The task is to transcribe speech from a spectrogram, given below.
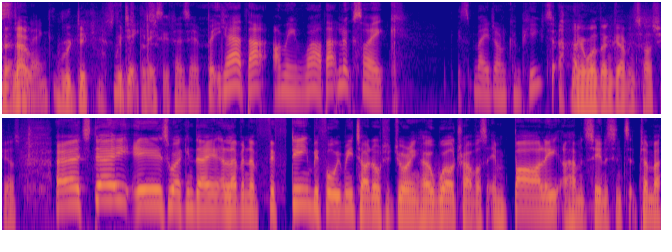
no, stunning. ridiculous. Ridiculously expensive. But yeah, that I mean, wow, that looks like it's made on a computer. Yeah, well done, Gavin South Shields. Uh, today is working day 11 of 15 before we meet our daughter during her world travels in Bali. I haven't seen her since September,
